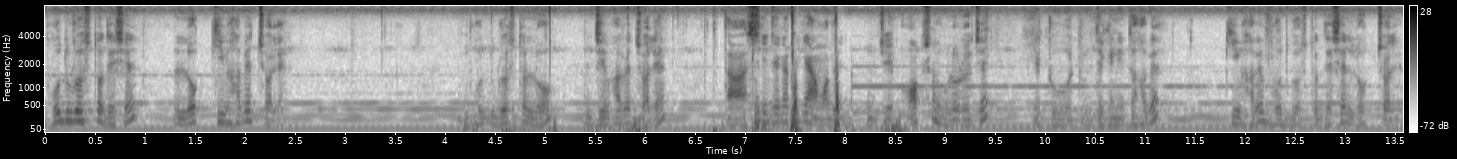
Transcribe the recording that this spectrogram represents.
ভূতগ্রস্ত দেশের লোক কীভাবে চলে? ভূতগ্রস্ত লোক যেভাবে চলে, তা সেই জায়গা থেকে আমাদের যে অপশানগুলো রয়েছে, একটু একটু দেখে নিতে হবে কীভাবে ভূতগ্রস্ত দেশের লোক চলে।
